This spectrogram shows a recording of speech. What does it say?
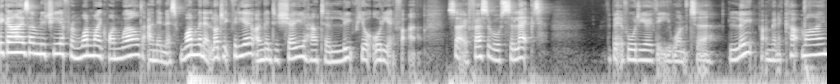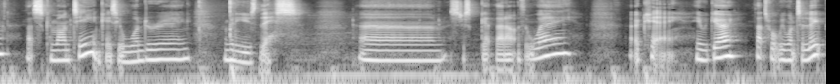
Hey guys, I'm Lucia from One Mic One World, and in this one minute logic video, I'm going to show you how to loop your audio file. So, first of all, select the bit of audio that you want to loop. I'm going to cut mine. That's Command T, in case you're wondering. I'm going to use this. Um, let's just get that out of the way. Okay, here we go. That's what we want to loop.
